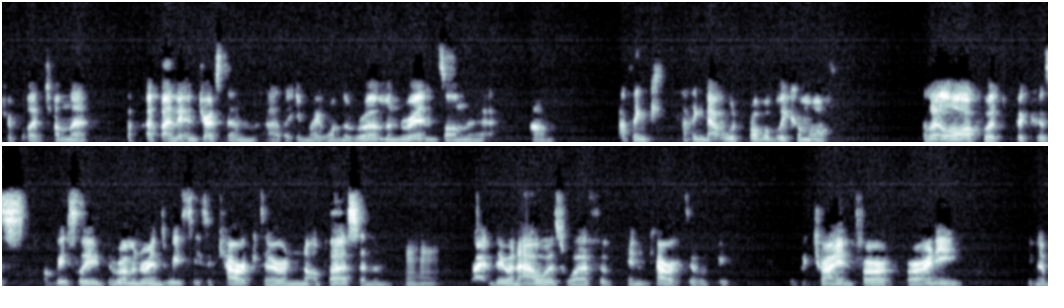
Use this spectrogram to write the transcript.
Triple H on there. I, I find it interesting uh, that you might want the Roman Reigns on there. Um, I think I think that would probably come off a little awkward because obviously the Roman Reigns we see is a character and not a person, and hmm try and do an hour's worth of in character would be would be trying for for any you know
